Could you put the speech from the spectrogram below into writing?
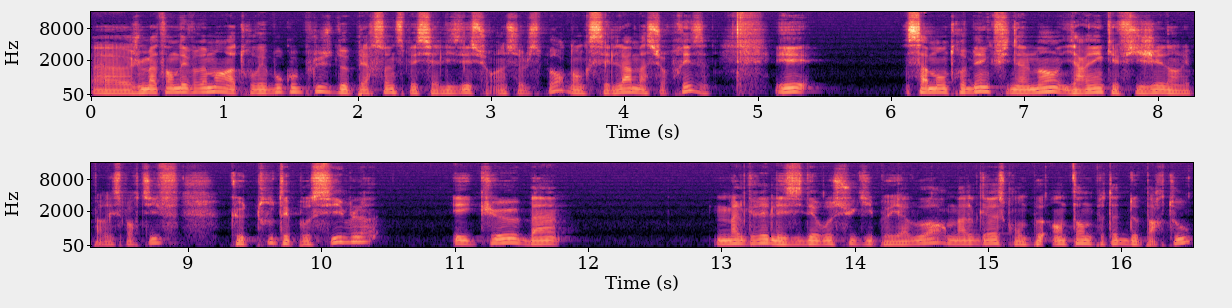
je m'attendais vraiment à trouver beaucoup plus de personnes spécialisées sur un seul sport, donc c'est là ma surprise. Et ça montre bien que finalement il y a rien qui est figé dans les paris sportifs, que tout est possible et que ben malgré les idées reçues qu'il peut y avoir, malgré ce qu'on peut entendre peut-être de partout,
